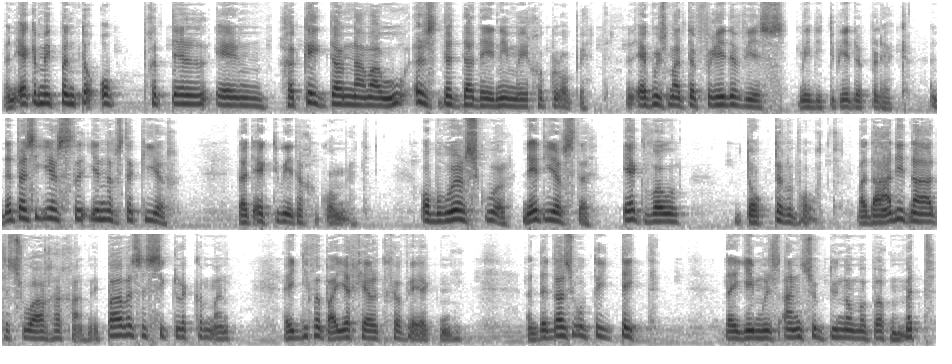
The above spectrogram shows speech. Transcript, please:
En ek het my punte opgetel en gekyk dan na maar hoe is dit dat hy nie my geklop het. En ek moes maar tevrede wees met die tweede plek. En dit was die eerste enigste keer dat ek tweede gekom het op hoërskool, net eerste. Ek wou dokter word. Maar dae het dit swaar gegaan. My pa was 'n sieklike man. Hy het nie vir baie geld gewerk nie. En dit was ook die tyd dat jy moes aansoek doen om 'n permit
